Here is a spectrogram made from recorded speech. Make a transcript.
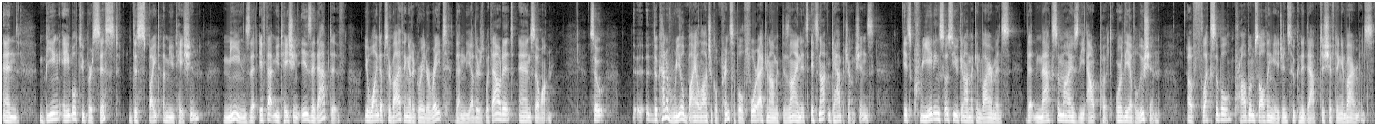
And being able to persist despite a mutation means that if that mutation is adaptive, you'll wind up surviving at a greater rate than the others without it, and so on. So the kind of real biological principle for economic design, it's it's not gap junctions. it's creating socioeconomic environments that maximize the output or the evolution of flexible problem solving agents who can adapt to shifting environments.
